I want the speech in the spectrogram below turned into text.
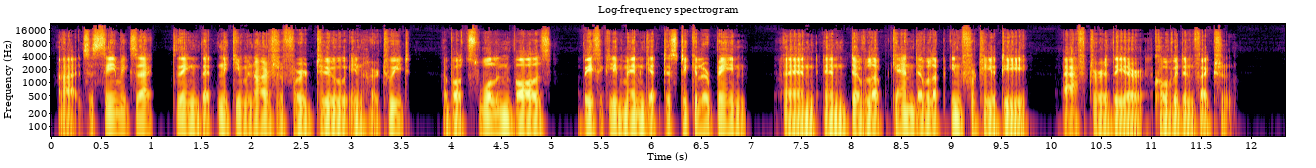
Uh, it's the same exact thing that Nicki Minaj referred to in her tweet about swollen balls. Basically, men get testicular pain and and develop can develop infertility after their COVID infection.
